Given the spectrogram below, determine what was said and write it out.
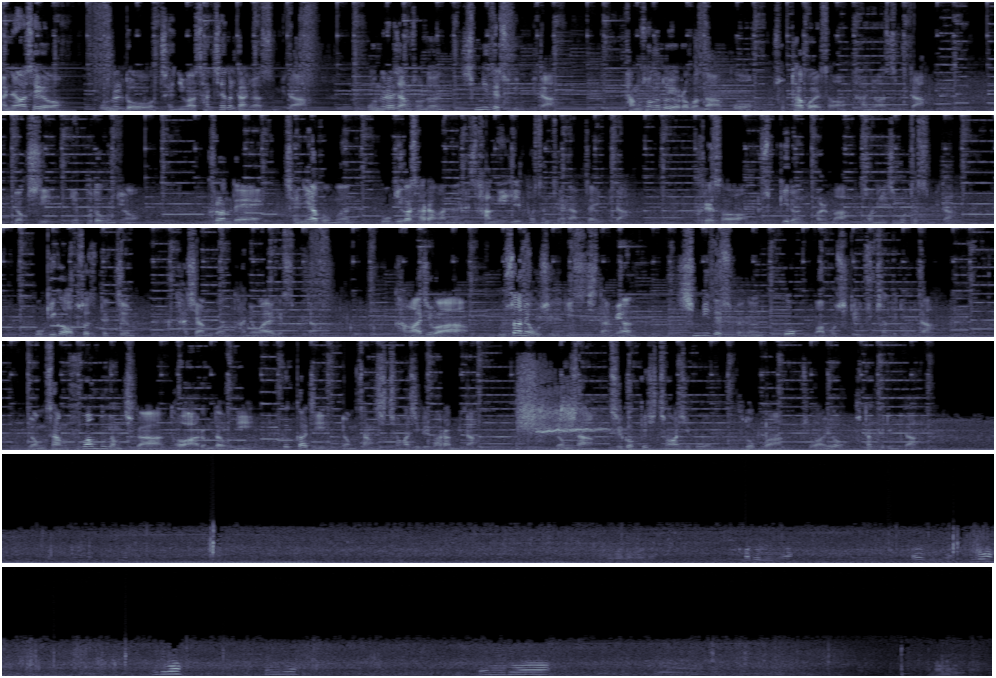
안녕하세요. 오늘도 제니와 산책을 다녀왔습니다. 오늘의 장소는 심리대숲입니다. 방송에도 여러 번 나왔고 좋다고 해서 다녀왔습니다. 역시 예쁘더군요. 그런데 제니와 봄은 모기가 사랑하는 상위 1%의 남자입니다. 그래서 숲길은 얼마 거닐지 못했습니다. 모기가 없어질 때쯤 다시 한번 다녀와야겠습니다. 강아지와 울산에 오실 일이 있으시다면 심리대숲에는 꼭 와보시길 추천드립니다. 영상 후반부 경치가 더 아름다우니 끝까지 영상 시청하시길 바랍니다. 영상 즐겁게 시청하시고 구독과 좋아요 부탁드립니다. 가자 가자 가자 준이야 가자 준이야 이리 와. 이리 와. 이리 와. 이리 와. 나무 그리다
